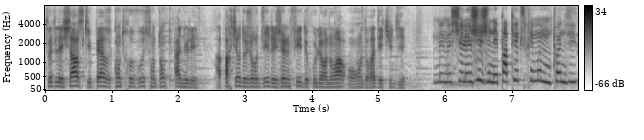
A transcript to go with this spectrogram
Toutes les charges qui pèsent contre vous sont donc annulées. À partir d'aujourd'hui, les jeunes filles de couleur noire auront le droit d'étudier. Mais monsieur le juge, je n'ai pas pu exprimer mon point de vue.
